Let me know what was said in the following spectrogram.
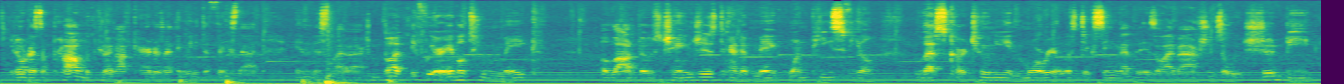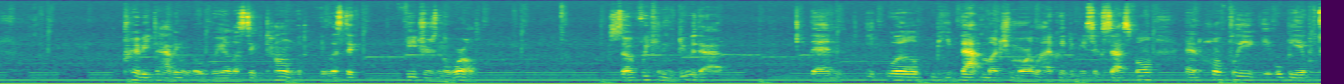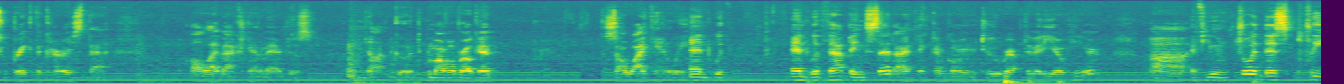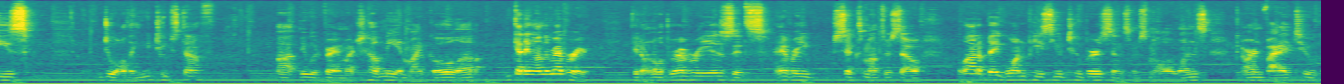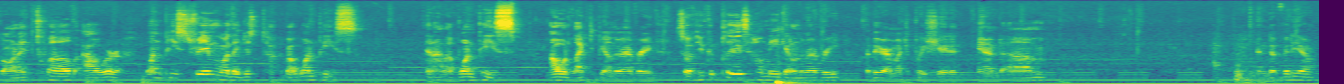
You know, there's a problem with killing off characters. I think we need to fix that in this live action. But if we are able to make a lot of those changes to kind of make One Piece feel less cartoony and more realistic, seeing that it is live action, so it should be privy to having a realistic tone with realistic features in the world. So if we can do that, then it will be that much more likely to be successful, and hopefully it will be able to break the curse that all live action anime are just not good. Marvel broke it, so why can't we? And with and with that being said, I think I'm going to wrap the video here. Uh, if you enjoyed this, please do all the YouTube stuff. Uh, it would very much help me in my goal of getting on the Reverie. If you don't know what the Reverie is, it's every six months or so a lot of big One Piece YouTubers and some smaller ones are invited to go on a 12 hour One Piece stream where they just talk about One Piece. And I love One Piece. I would like to be on the Reverie. So if you could please help me get on the Reverie, that'd be very much appreciated. And, um, end of video.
